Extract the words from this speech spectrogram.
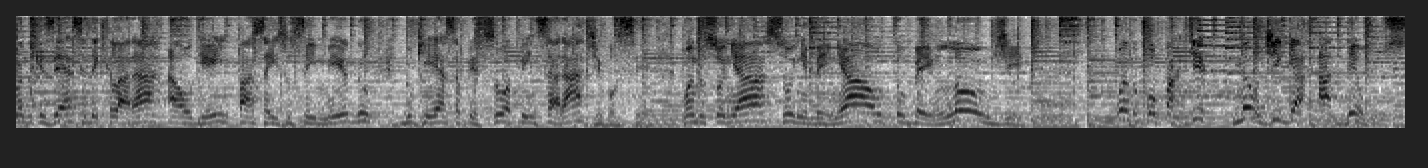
Quando quiser se declarar a alguém, faça isso sem medo do que essa pessoa pensará de você. Quando sonhar, sonhe bem alto, bem longe. Quando for partir, não diga adeus.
